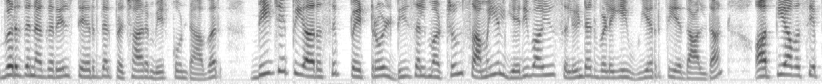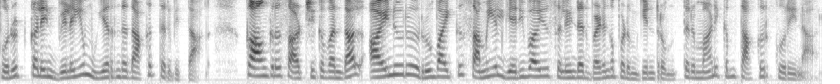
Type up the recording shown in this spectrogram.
விருதுநகரில் தேர்தல் பிரச்சாரம் மேற்கொண்ட அவர் பிஜேபி அரசு பெட்ரோல் டீசல் மற்றும் சமையல் எரிவாயு சிலிண்டர் விலையை உயர்த்தியதால் தான் அத்தியாவசிய பொருட்களின் விலையும் உயர்ந்ததாக தெரிவித்தார். காங்கிரஸ் ஆட்சிக்கு வந்தால் ஐநூறு ரூபாய்க்கு சமையல் எரிவாயு சிலிண்டர் வழங்கப்படும் என்றும் திரு மாணிக்கம் தாக்கூர் கூறினார்.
